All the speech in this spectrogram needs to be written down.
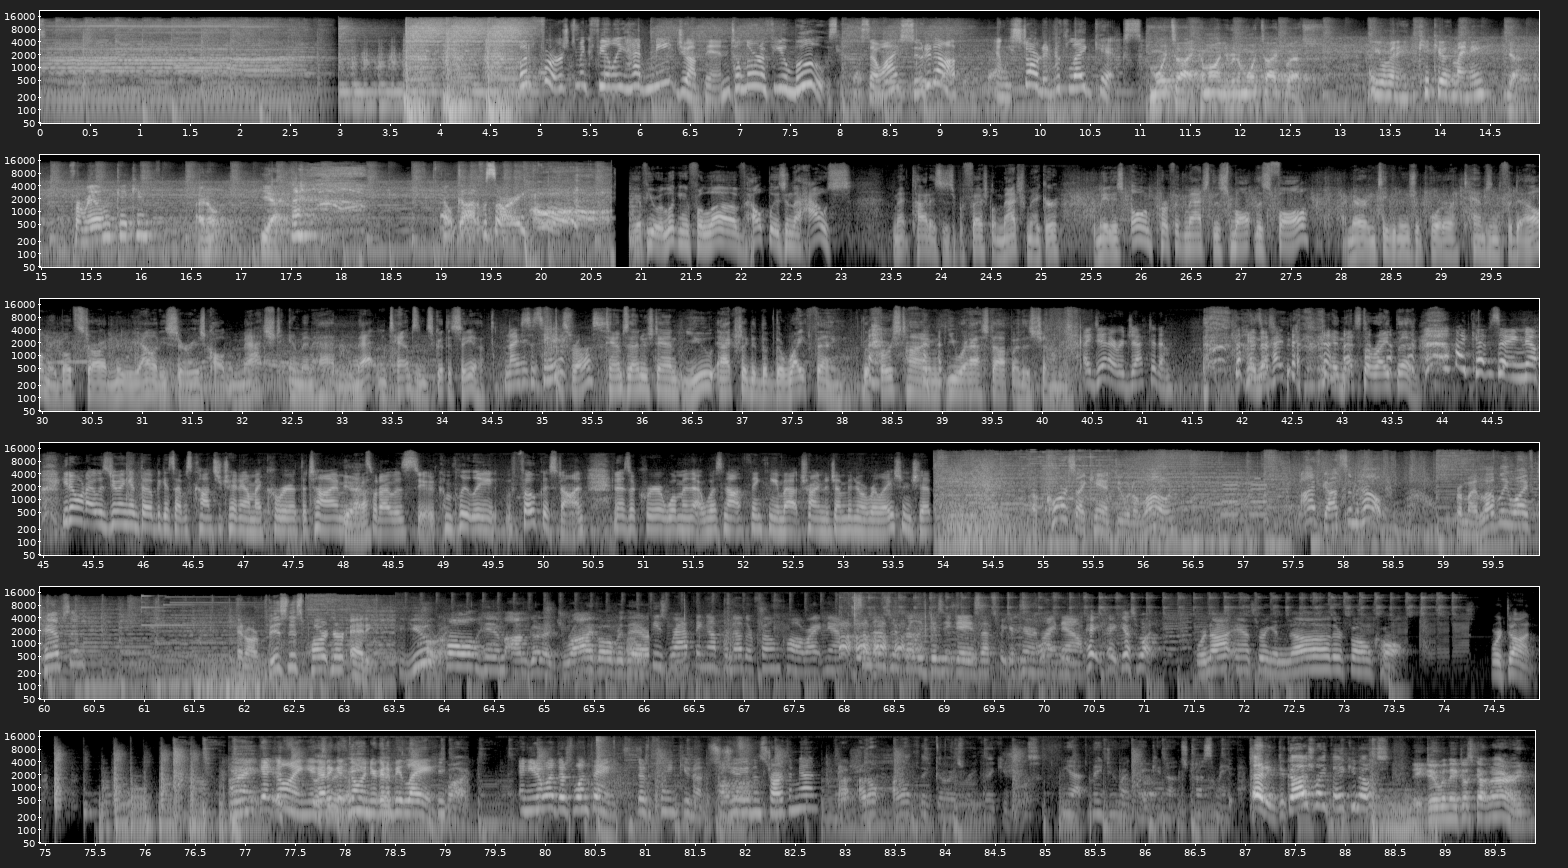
But first, McFeely had me jump in to learn a few moves, so I suited up and we started with leg kicks. Muay Thai, come on, you're in a Muay Thai class. You want me to kick you with my knee? Yeah. For real, kick you? I don't. Yeah. Oh God, I'm sorry. If you were looking for love, help is in the house. Matt Titus is a professional matchmaker who made his own perfect match this, small, this fall by marrying TV News reporter Tamsen Fadal. And they both star in a new reality series called Matched in Manhattan. Matt and Tamsen, it's good to see you. Nice to see you. Thanks, Ross. Tamsen, I understand you actually did the, the right thing the first time you were asked out by this gentleman. I did. I rejected him. and, the that's, right thing. and that's the right thing. I kept saying no. You know what? I was doing it though because I was concentrating on my career at the time. Yeah. And that's what I was uh, completely focused on. And as a career woman, I was not thinking about trying to jump into a relationship. Of course I can't do it alone. I've got some help from my lovely wife Tamsen and our business partner Eddie. You call him, I'm gonna drive over there. He's wrapping up another phone call right now. Sometimes with really busy days, that's what you're hearing right now. Hey, hey, guess what? We're not answering another phone call. We're done. All right, get going. You gotta get going. You're gonna be late. And you know what? There's one thing. There's thank you notes. Did you uh-huh. even start them yet? I don't I don't think guys write thank you notes. Yeah, they do write thank you notes. Trust me. Eddie, do guys write thank you notes? They do when they just got married.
